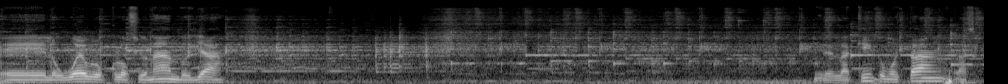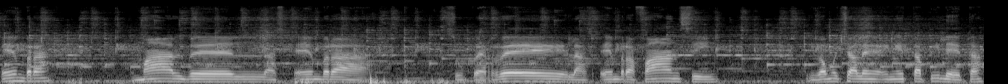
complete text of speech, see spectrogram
eh, los huevos closionando ya Aquí como están las hembras. Marvel, las hembras Super Rey, las hembras Fancy. Y vamos a echarle en esta pileta.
